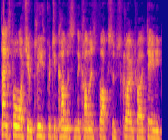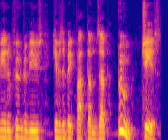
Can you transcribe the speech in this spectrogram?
Thanks for watching. Please put your comments in the comments box. Subscribe to our daily beer and food reviews. Give us a big fat thumbs up. Boom. Cheers.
